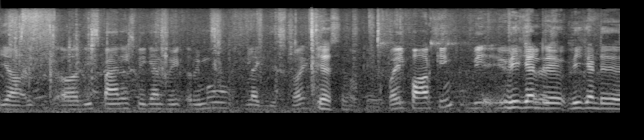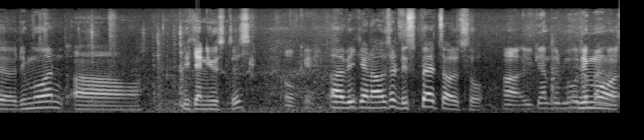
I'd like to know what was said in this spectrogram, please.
Yeah, uh, these panels we can re- remove like this, right? yes, sir. Okay. While parking, we we can re- we can uh, remove and uh, we can use this. Okay. Uh, we can also dispatch also. Uh, you can remove, Remove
